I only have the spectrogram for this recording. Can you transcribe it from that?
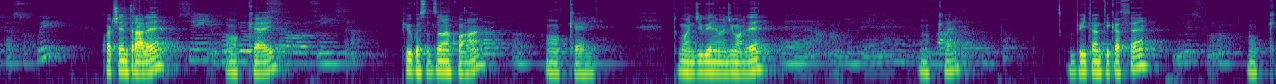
Spesso qui. Qua centrale? Sì, un po' Ok. più verso sinistra. Più questa zona qua? Esatto. Ok. Tu mangi bene, mangi male? Eh, mangio bene. Ok. Bevi tanti caffè? Ok.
